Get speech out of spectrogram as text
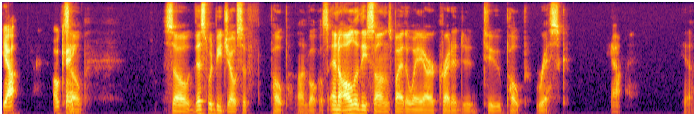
Yeah. Okay. So so this would be Joseph Pope on vocals. And all of these songs by the way are credited to Pope Risk. yeah, Yeah.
